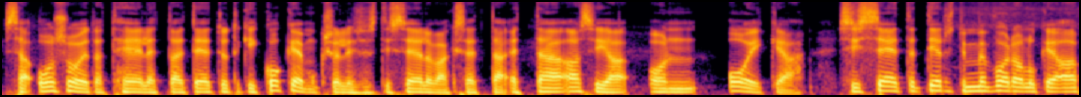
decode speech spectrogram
sä osoitat heille tai teet jotenkin kokemuksellisesti selväksi, että tämä asia on oikea. Siis se, että tietysti me voidaan lukea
